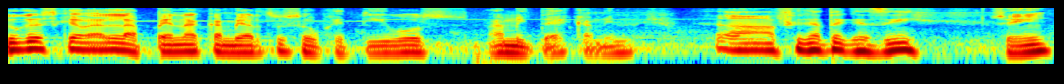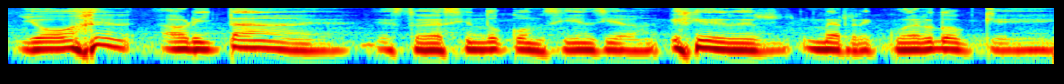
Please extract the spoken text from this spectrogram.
¿tú crees que vale la pena cambiar tus objetivos a mitad de camino? Ah, fíjate que sí. Sí, Yo ahorita estoy haciendo conciencia. Me recuerdo que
